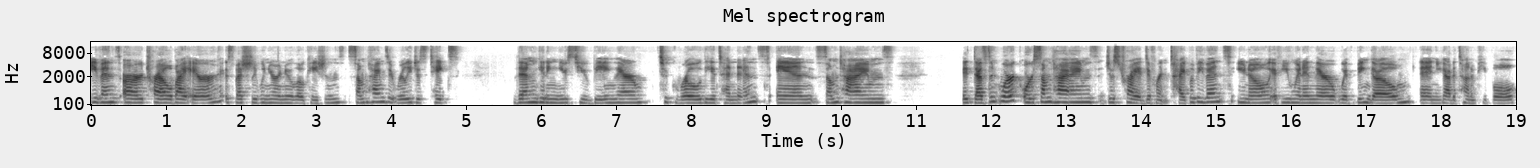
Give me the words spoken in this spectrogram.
events are trial by error, especially when you're in new locations. Sometimes it really just takes them getting used to you being there to grow the attendance. And sometimes it doesn't work or sometimes just try a different type of event you know if you went in there with bingo and you got a ton of people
